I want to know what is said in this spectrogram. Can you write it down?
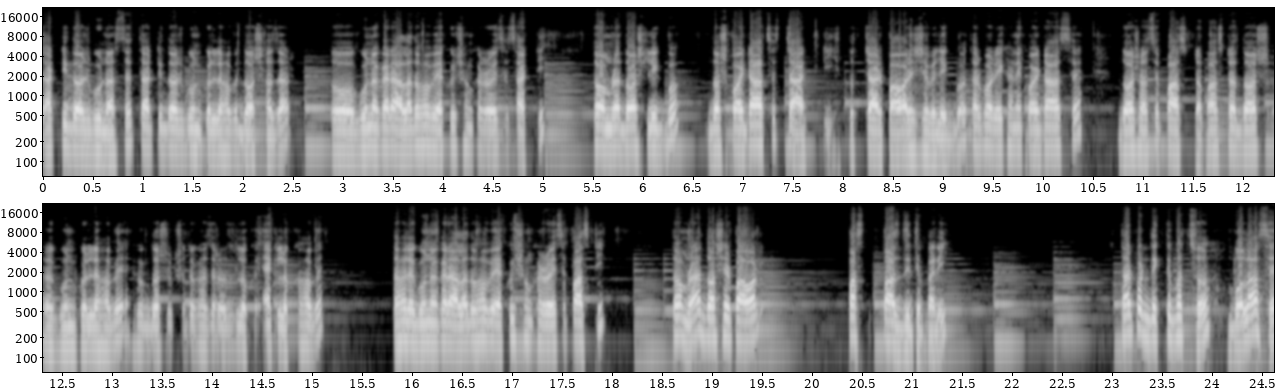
চারটি দশ গুণ আছে, চারটি দশ গুণ করলে হবে দশ হাজার। তো গুণাকারে আলাদাভাবে একই সংখ্যা রয়েছে চারটি। তো আমরা দশ লিখব। দশ কয়টা আছে? চারটি। তো চার পাওয়ার হিসেবে লিখব। তারপর এখানে কয়টা আছে? দশ আছে পাঁচটা। পাঁচটা দশ গুণ করলে হবে একক দশক শতক হাজার লক্ষ, এক লক্ষ হবে। তাহলে গুণাকারে আলাদাভাবে একই সংখ্যা রয়েছে পাঁচটি। তো আমরা দশের পাওয়ার পাঁচ পাঁচ দিতে পারি। তারপর দেখতে পাচ্ছ, বলা আছে,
